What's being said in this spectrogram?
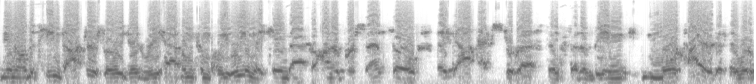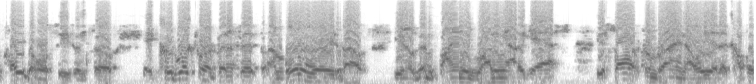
you know the team doctors really did rehab him completely, and they came back 100 percent, so they got extra rest instead of being more tired if they would have played the whole season. So it could work to our benefit. But I'm a little worried about you know them finally running out of gas. You saw it from Brian Elliott a couple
